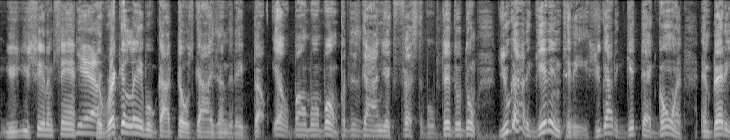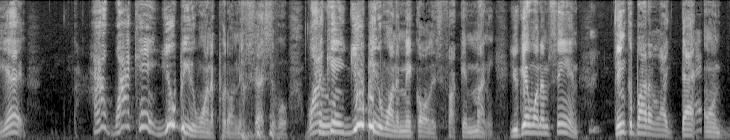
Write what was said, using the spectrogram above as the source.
You you see what I'm saying? Yeah. The record label got those guys under their belt. Yo, boom, boom, boom. Put this guy on your festival. You got to get into these. You got to get that going. And better yet, how, why can't you be the one to put on this festival? Why can't you be the one to make all this fucking money? You get what I'm saying? Think about it like that. On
